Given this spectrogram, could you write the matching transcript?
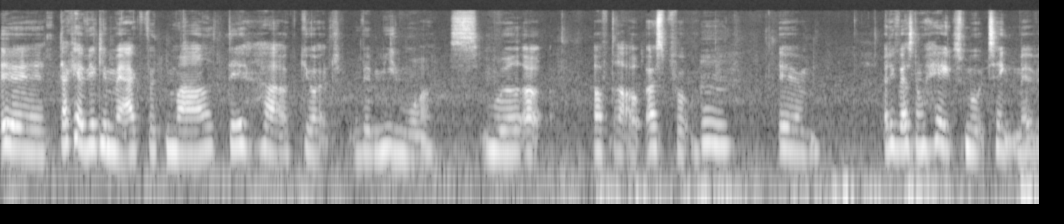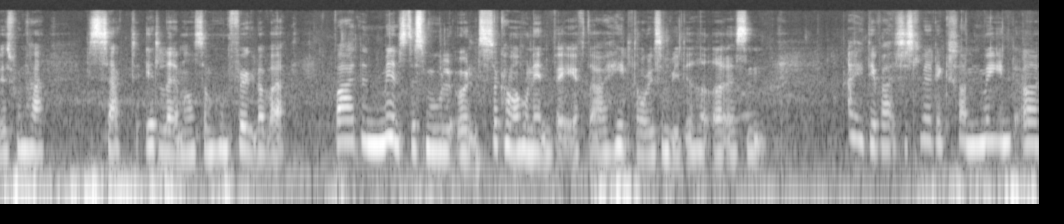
øh, der kan jeg virkelig mærke, hvor meget det har gjort ved min mors måde at opdrage os på. Mm. Øhm, og det kan være sådan nogle helt små ting med, hvis hun har sagt et eller andet, som hun føler var bare den mindste smule ondt, så kommer hun ind bagefter og har helt dårlig samvittighed og er sådan, ej, det var altså slet ikke sådan ment, og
